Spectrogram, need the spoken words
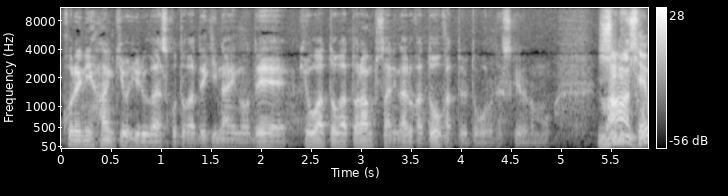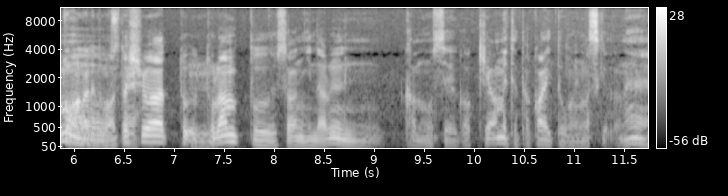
これに反旗を翻すことができないので、共和党がトランプさんになるかどうかというところですけれども。まあでも私はト,、トランプさんになる可能性が極めて高いと思いますけどね。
